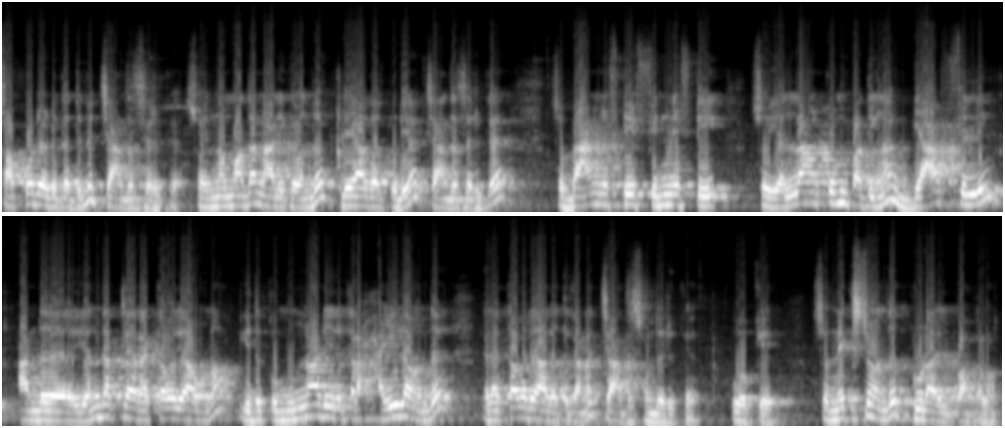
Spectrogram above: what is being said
சப்போர்ட் எடுக்கிறதுக்கு சான்சஸ் இருக்குது ஸோ இந்த மாதிரி தான் நாளைக்கு வந்து ப்ளே ஆகக்கூடிய சான்சஸ் இருக்குது so bank Nifty Fin Nifty so எல்லாருக்கும் பார்த்தீங்கன்னா கேப் ஃபில்லிங் அண்டு எந்த இடத்துல ரெக்கவரி ஆகும்னா இதுக்கு முன்னாடி இருக்கிற ஹையில் வந்து ரெக்கவரி ஆகிறதுக்கான சான்சஸ் வந்து இருக்குது ஓகே ஸோ நெக்ஸ்ட் வந்து க்ரூட் ஆயில் பார்க்கலாம்.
